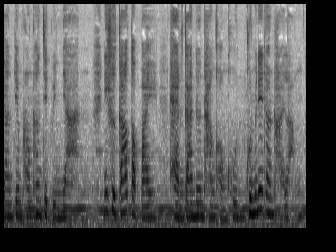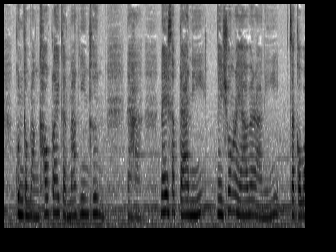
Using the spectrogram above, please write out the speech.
การเตรียมพร้อมทางจิตวิญญาณ นี่คือก้าวต่อไปแห่งการเดินทางของคุณ คุณไม่ได้เดินถอยหลัง คุณกำลังเข้าใกล้กันมากยิ่งขึ้น ในสัปดาห์นี้ในช่วงระยะเวลานี้ จักรว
